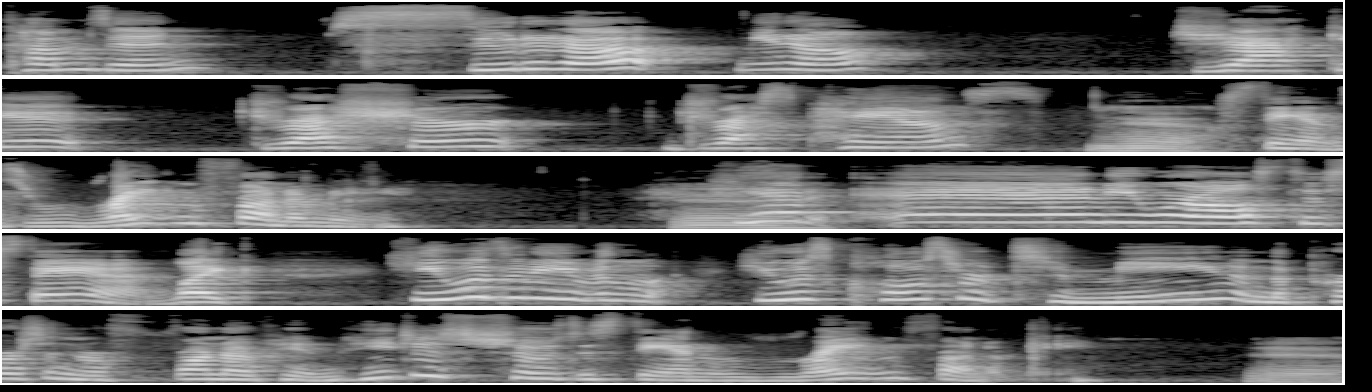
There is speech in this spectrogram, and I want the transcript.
comes in suited up, you know, jacket, dress shirt, dress pants, Yeah. stands right in front of me. yeah. He had anywhere else to stand, like. He wasn't even, he was closer to me than the person in front of him. He just chose to stand right in front of me. yeah.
